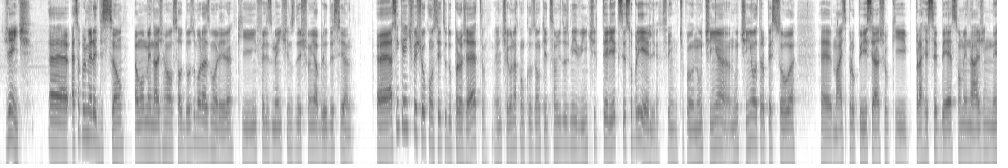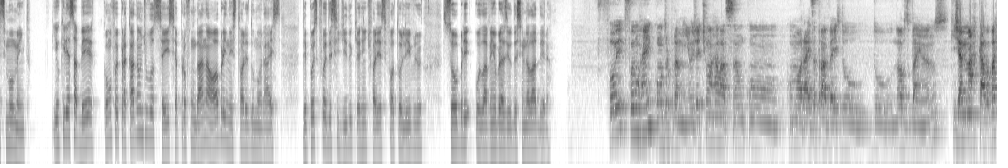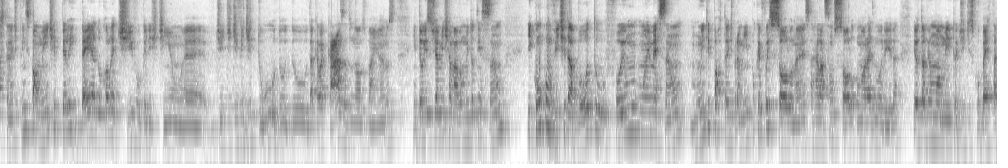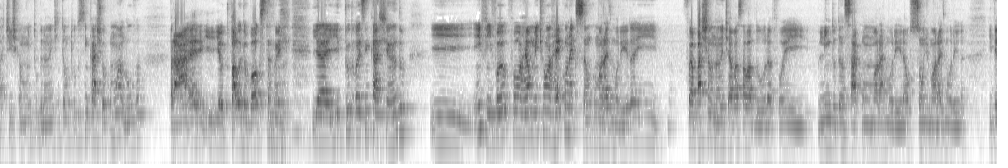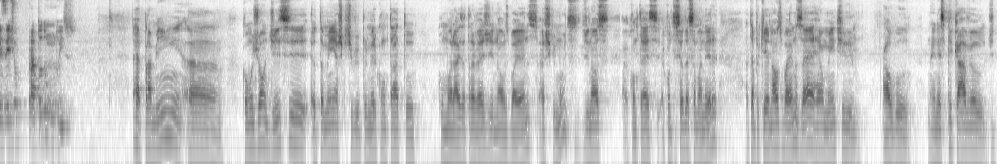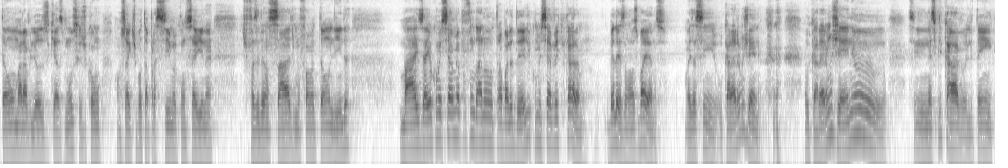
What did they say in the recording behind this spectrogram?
Gente, é, essa primeira edição é uma homenagem ao saudoso Moraes Moreira, que infelizmente nos deixou em abril desse ano. É, assim que a gente fechou o conceito do projeto, a gente chegou na conclusão que a edição de 2020 teria que ser sobre ele. Assim, tipo, não tinha, não tinha outra pessoa é, mais propícia, acho que, para receber essa homenagem nesse momento. E eu queria saber como foi para cada um de vocês se aprofundar na obra e na história do Moraes, depois que foi decidido que a gente faria esse fotolivro sobre o Lá Vem o Brasil Descendo a Ladeira. Foi, foi um reencontro para mim. Eu já tinha uma relação com, com Moraes através do, do Novos Baianos, que já me marcava bastante, principalmente pela ideia do coletivo que eles tinham, é, de, de dividir tudo, do, daquela casa dos Novos Baianos. Então isso já me chamava muito atenção e com o convite da Boto foi um, uma imersão muito importante para mim, porque foi solo, né? Essa relação solo com Moraes Moreira. Eu estava em um momento de descoberta artística muito grande, então tudo se encaixou como uma luva. Pra, é, e eu falo do box também, e aí tudo vai se encaixando. E, enfim, foi, foi realmente uma reconexão com Moraes Moreira e foi apaixonante, avassaladora, foi lindo dançar com Moraes Moreira, ao som de Moraes Moreira e desejo para todo mundo isso. É, para mim, uh, como o João disse, eu também acho que tive o primeiro contato com Moraes através de Novos Baianos. Acho que muitos de nós acontece, aconteceu dessa maneira, até porque Novos Baianos é realmente algo né, inexplicável de tão maravilhoso que as músicas, de como consegue te botar para cima, consegue né, te fazer dançar de uma forma tão linda. Mas aí eu comecei a me aprofundar no trabalho dele e comecei a ver que, cara, beleza, nós baianos. Mas assim, o cara era um gênio. o cara era um gênio assim, inexplicável. Ele tem.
